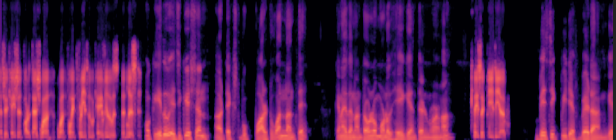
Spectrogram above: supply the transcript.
Education part dash 1. 1.32 KVs. In list. Okay ಇದು education text book part one ಅಂತೆ ಓಕೆನಾ ಇದನ್ನು ಡೌನ್ಲೋಡ್ ಮಾಡೋದು ಹೇಗೆ ಅಂತೇಳಿ ನೋಡೋಣ Basic PDF. Basic P D F ಬೇಡ ನಮಗೆ.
